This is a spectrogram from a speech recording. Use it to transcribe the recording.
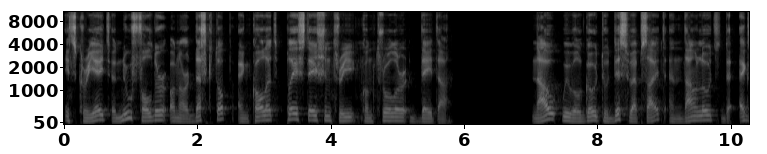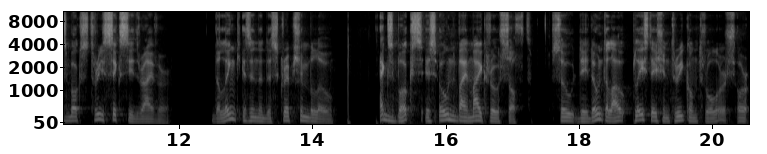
is create a new folder on our desktop and call it PlayStation 3 controller data. Now we will go to this website and download the Xbox 360 driver. The link is in the description below. Xbox is owned by Microsoft, so they don't allow PlayStation 3 controllers or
